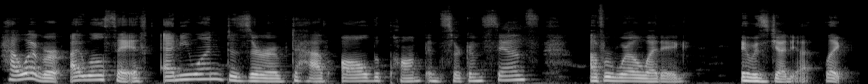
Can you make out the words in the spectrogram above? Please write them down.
However, I will say if anyone deserved to have all the pomp and circumstance of a royal wedding, it was Genya. Like,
